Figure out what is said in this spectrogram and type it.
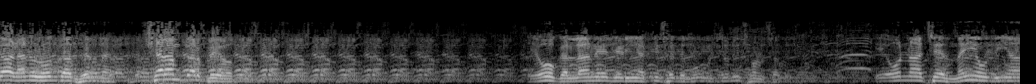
گاڑا نو روندا پھرنا، شرم کر بے وقوف۔ یہ وہ گلا نے جڑیاں کسی دے منہ وچوں نہیں سن سکتے یہ اونا چیر نہیں ہوندیاں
